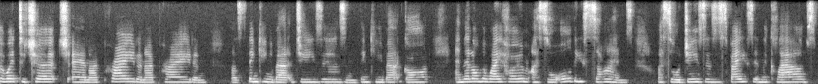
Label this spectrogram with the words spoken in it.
I went to church and I prayed and I prayed and I was thinking about Jesus and thinking about God. And then on the way home, I saw all these signs. I saw Jesus' face in the clouds.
